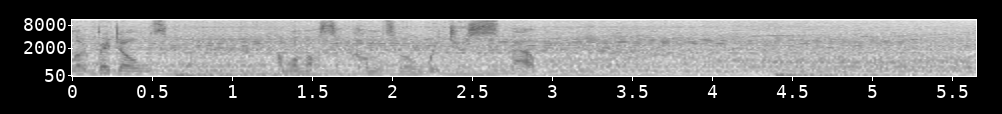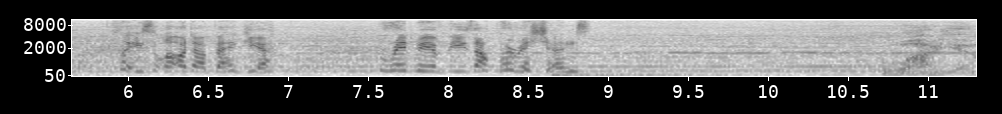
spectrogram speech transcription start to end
Black full of riddles. I will not succumb to a witch's spell. Please, Lord, I beg you. Rid me of these apparitions. Who are you?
